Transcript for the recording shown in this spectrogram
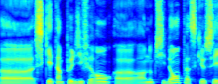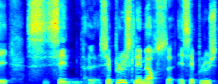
euh, ce qui est un peu différent euh, en Occident parce que c'est plus les mœurs et c'est plus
